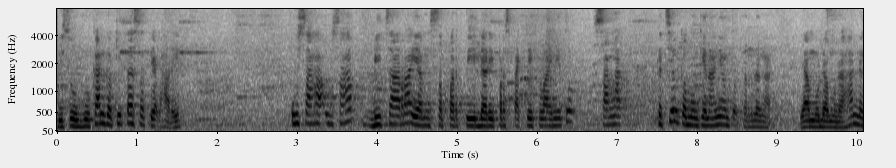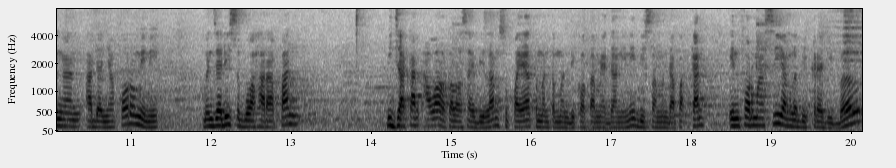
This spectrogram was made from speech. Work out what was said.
disuguhkan ke kita setiap hari. Usaha-usaha bicara yang seperti dari perspektif lain itu sangat kecil kemungkinannya untuk terdengar. Ya mudah-mudahan dengan adanya forum ini menjadi sebuah harapan pijakan awal kalau saya bilang supaya teman-teman di Kota Medan ini bisa mendapatkan informasi yang lebih kredibel,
